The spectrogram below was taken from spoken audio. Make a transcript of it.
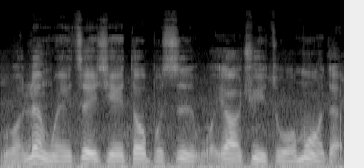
我认为这些都不是我要去琢磨的，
